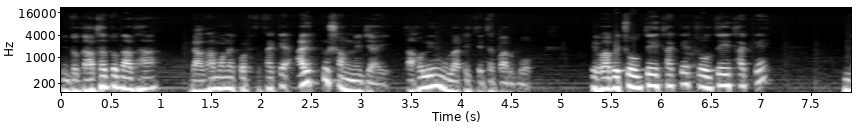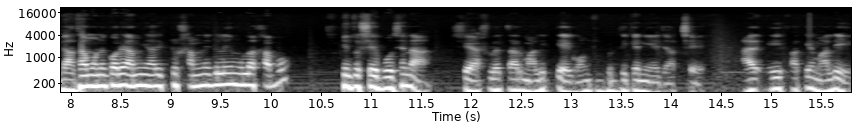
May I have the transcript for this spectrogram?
কিন্তু গাধা তো গাধা গাধা মনে করতে থাকে, আরেকটু সামনে যাই, তাহলেই মূলাটি খেতে পারব। এভাবে চলতেই থাকে চলতেই থাকে। গাধা মনে করে আমি আরেকটু সামনে গেলেই মূলা খাব, কিন্তু সে বোঝে না, সে আসলে তার মালিককে গন্তব্যের দিকে নিয়ে যাচ্ছে। আর এই ফাঁকে মালিক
